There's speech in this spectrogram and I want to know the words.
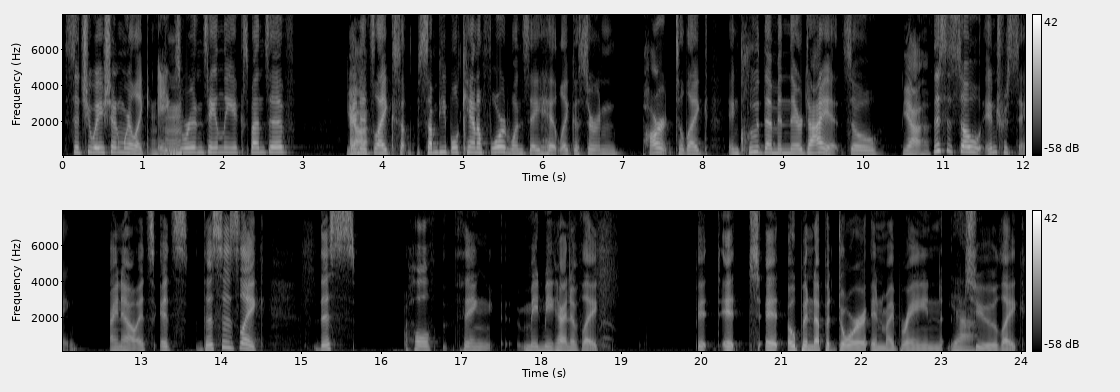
situation where like mm-hmm. eggs were insanely expensive. And it's like some, some people can't afford once they hit like a certain part to like include them in their diet. So yeah. this is so interesting. I know. It's it's this is like this whole thing made me kind of like it it it opened up a door in my brain Yeah. to like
